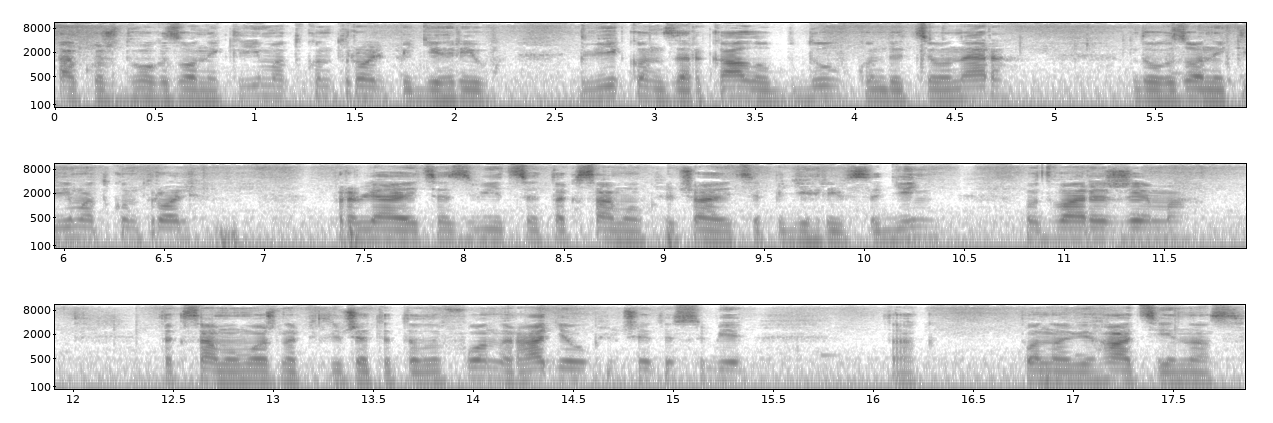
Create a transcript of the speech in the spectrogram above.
Також двохзонний клімат-контроль, підігрів вікон, зеркал, обдув, кондиціонер, двохзонний клімат-контроль вправляється звідси. Так само включається підігрів сидінь у два режими. Так само можна підключити телефон, радіо включити собі. Так, по навігації нас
